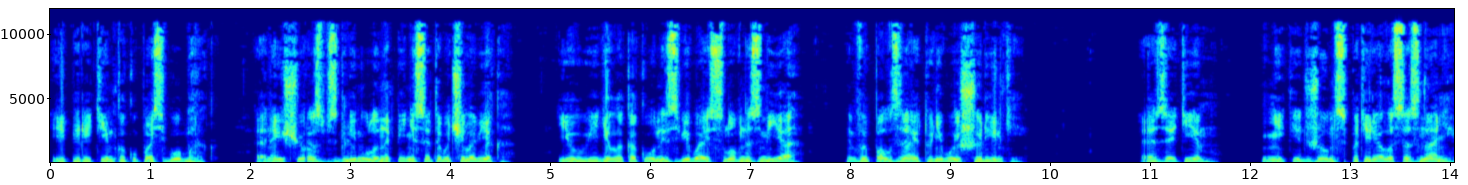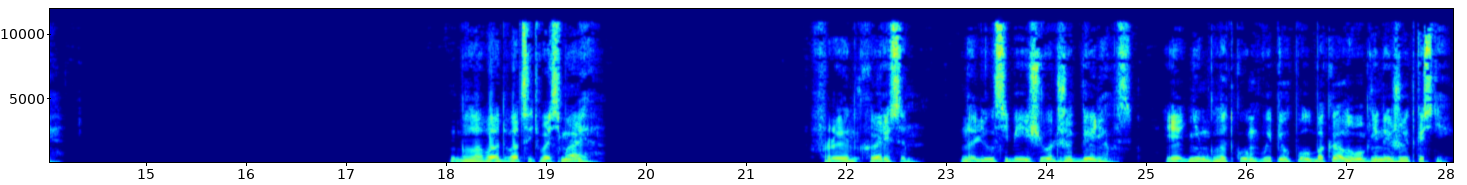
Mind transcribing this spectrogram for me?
И перед тем, как упасть в обморок, она еще раз взглянула на пенис этого человека и увидела, как он, извиваясь словно змея, выползает у него из ширинки. А затем Ники Джонс потеряла сознание. Глава двадцать восьмая Фрэнк Харрисон налил себе еще Джек Дэниелс и одним глотком выпил полбокала огненной жидкости.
